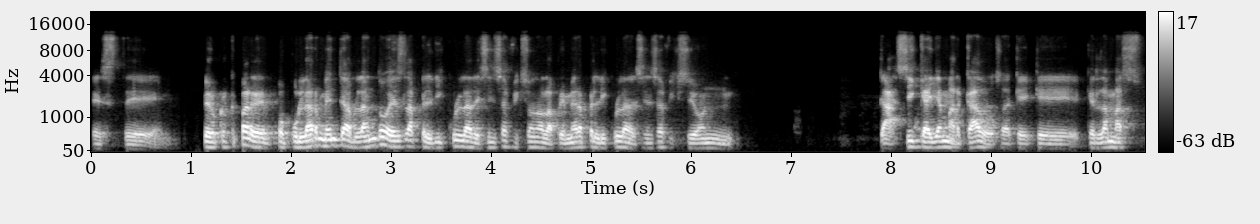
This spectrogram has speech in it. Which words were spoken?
este, pero creo que para, popularmente hablando es la película de ciencia ficción o la primera película de ciencia ficción así que haya marcado, o sea, que, que, que, es la más,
